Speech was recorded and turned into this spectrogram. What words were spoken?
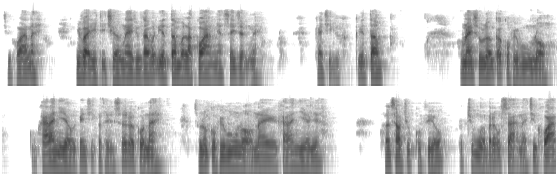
chứng khoán này. Như vậy thì thị trường này chúng ta vẫn yên tâm và lạc quan nhé xây dựng này. Các anh chị cứ yên tâm. Hôm nay số lượng các cổ phiếu bùng nổ cũng khá là nhiều các anh chị có thể search ở cột này. Số lượng cổ phiếu bùng nổ hôm nay khá là nhiều nhé. Hơn 60 cổ phiếu tập trung vào bất động sản này chứng khoán.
